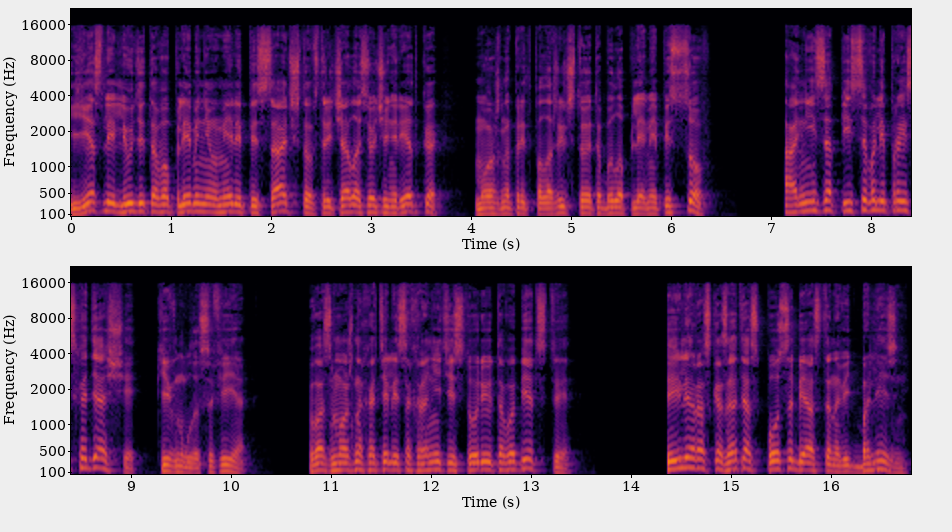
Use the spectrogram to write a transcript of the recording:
Если люди того племени умели писать, что встречалось очень редко, можно предположить, что это было племя писцов. «Они записывали происходящее», – кивнула София. «Возможно, хотели сохранить историю того бедствия». «Или рассказать о способе остановить болезнь»,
